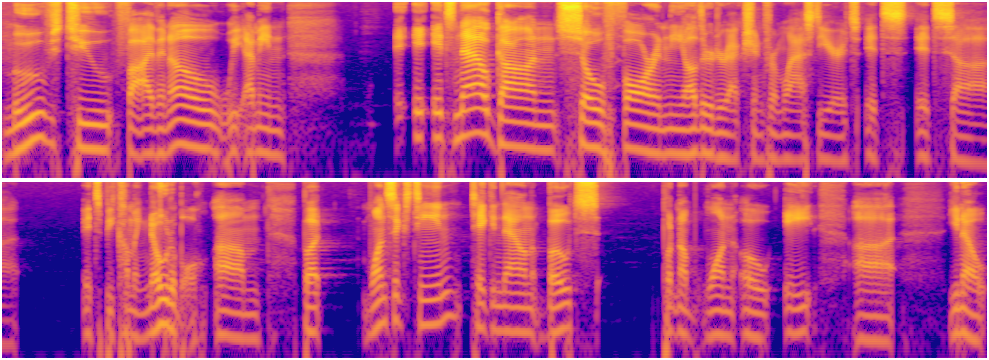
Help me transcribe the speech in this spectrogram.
moves to five and zero. Oh. We, I mean it, it's now gone so far in the other direction from last year. It's it's it's uh, it's becoming notable. Um, but 116 taking down boats, putting up 108. Uh, you know,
